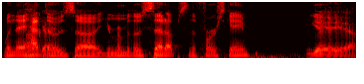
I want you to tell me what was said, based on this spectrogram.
when they had Okay. those. Uh, you remember those setups? in The first game. Yeah, yeah, yeah.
